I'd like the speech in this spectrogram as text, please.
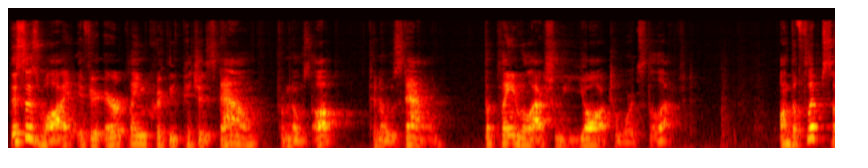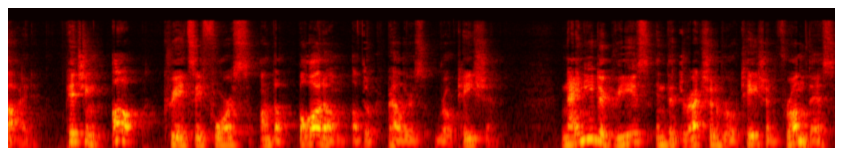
This is why if your airplane quickly pitches down from nose up to nose down, the plane will actually yaw towards the left. On the flip side, pitching up creates a force on the bottom of the propeller's rotation. 90 degrees in the direction of rotation from this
